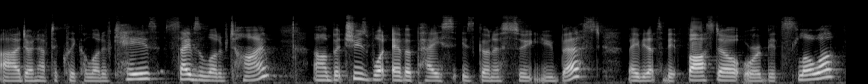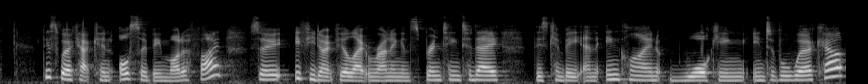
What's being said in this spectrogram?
I uh, don't have to click a lot of keys, saves a lot of time, um, but choose whatever pace is gonna suit you best. Maybe that's a bit faster or a bit slower. This workout can also be modified, so if you don't feel like running and sprinting today, this can be an incline walking interval workout.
